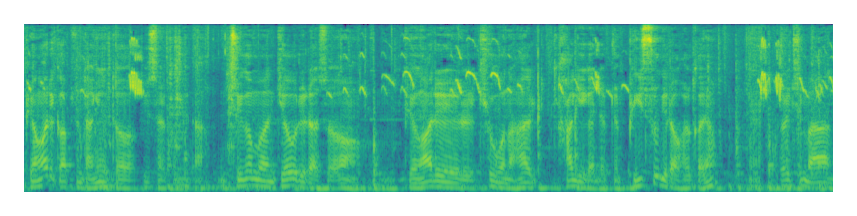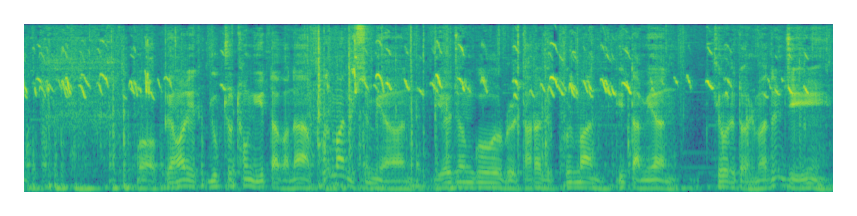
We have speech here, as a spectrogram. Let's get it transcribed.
병아리 값은 당연히 더 비쌀 겁니다. 지금은 겨울이라서 병아리를 키우거나 하, 하기가 이제 좀 비수기라고 할까요? 네, 그렇지만 뭐 병아리 육주통이 있다거나 풀만 있으면 열전구를 달아줄 풀만 있다면 겨울에도 얼마든지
